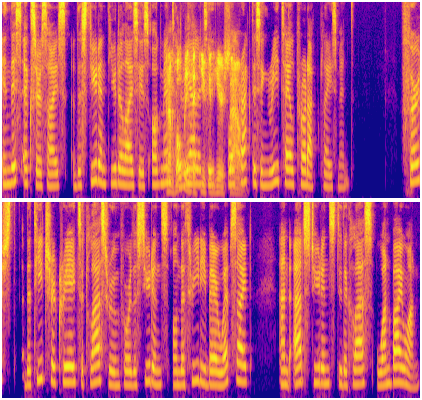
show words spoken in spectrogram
In this exercise, the student utilizes augmented hoping you can reality hear for practicing retail product placement. First, the teacher creates a classroom for the students on the 3D Bear website and adds students to the class one by one.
